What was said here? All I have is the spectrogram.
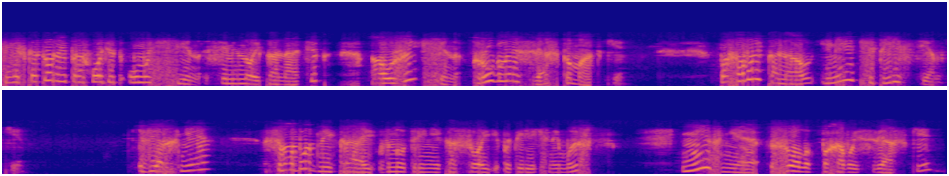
через которые проходит у мужчин семенной канатик, а у женщин круглая связка матки. Паховой канал имеет четыре стенки. Верхняя – свободный край внутренней косой и поперечной мышц, нижняя – желоб паховой связки –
